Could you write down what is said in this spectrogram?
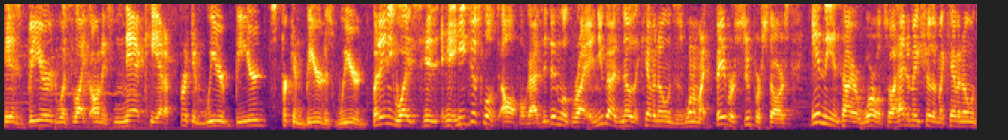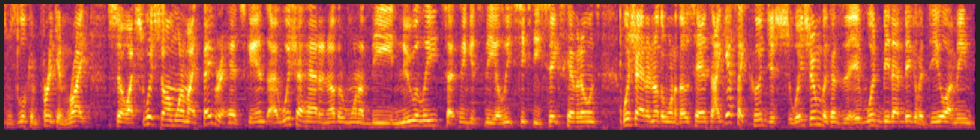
His beard was like on his neck. He had a freaking weird beard. His freaking beard is weird. But anyways, his, he just looked awful, guys. It didn't look right. And you guys know that Kevin Owens is one of my favorite superstars in the entire world. So I had to make sure that my Kevin Owens was looking freaking right. So I switched on one of my favorite head scans. I wish I had another one of the new Elites. I think it's the Elite 66 Kevin Owens. Wish I had another one of those heads. I guess I could just switch them because it wouldn't be that big of a deal. I mean,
